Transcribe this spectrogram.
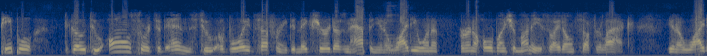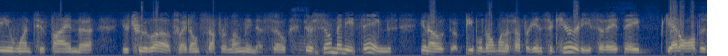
People go to all sorts of ends to avoid suffering to make sure it doesn't happen. You know, why do you want to earn a whole bunch of money so I don't suffer lack? You know, why do you want to find the your true love so I don't suffer loneliness? So mm-hmm. there's so many things, you know, people don't want to suffer insecurity so they they get all this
